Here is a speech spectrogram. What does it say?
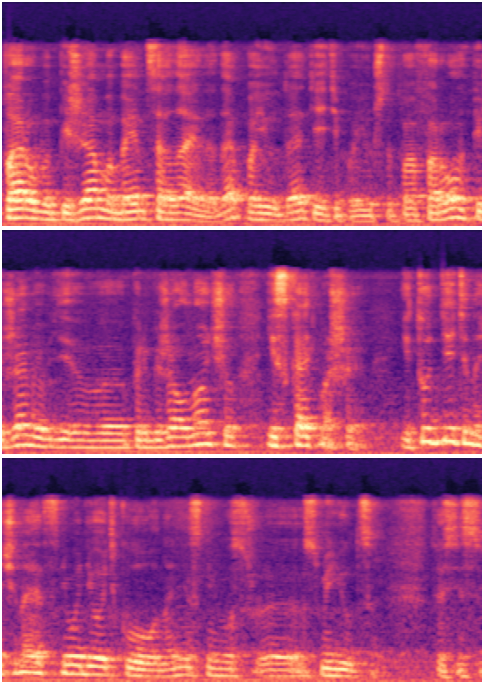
«Паруба пижама бэм цалайла», да, поют, да, дети поют, что фараон в пижаме прибежал ночью искать Маше. И тут дети начинают с него делать клоун, они с него э, смеются. То есть,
